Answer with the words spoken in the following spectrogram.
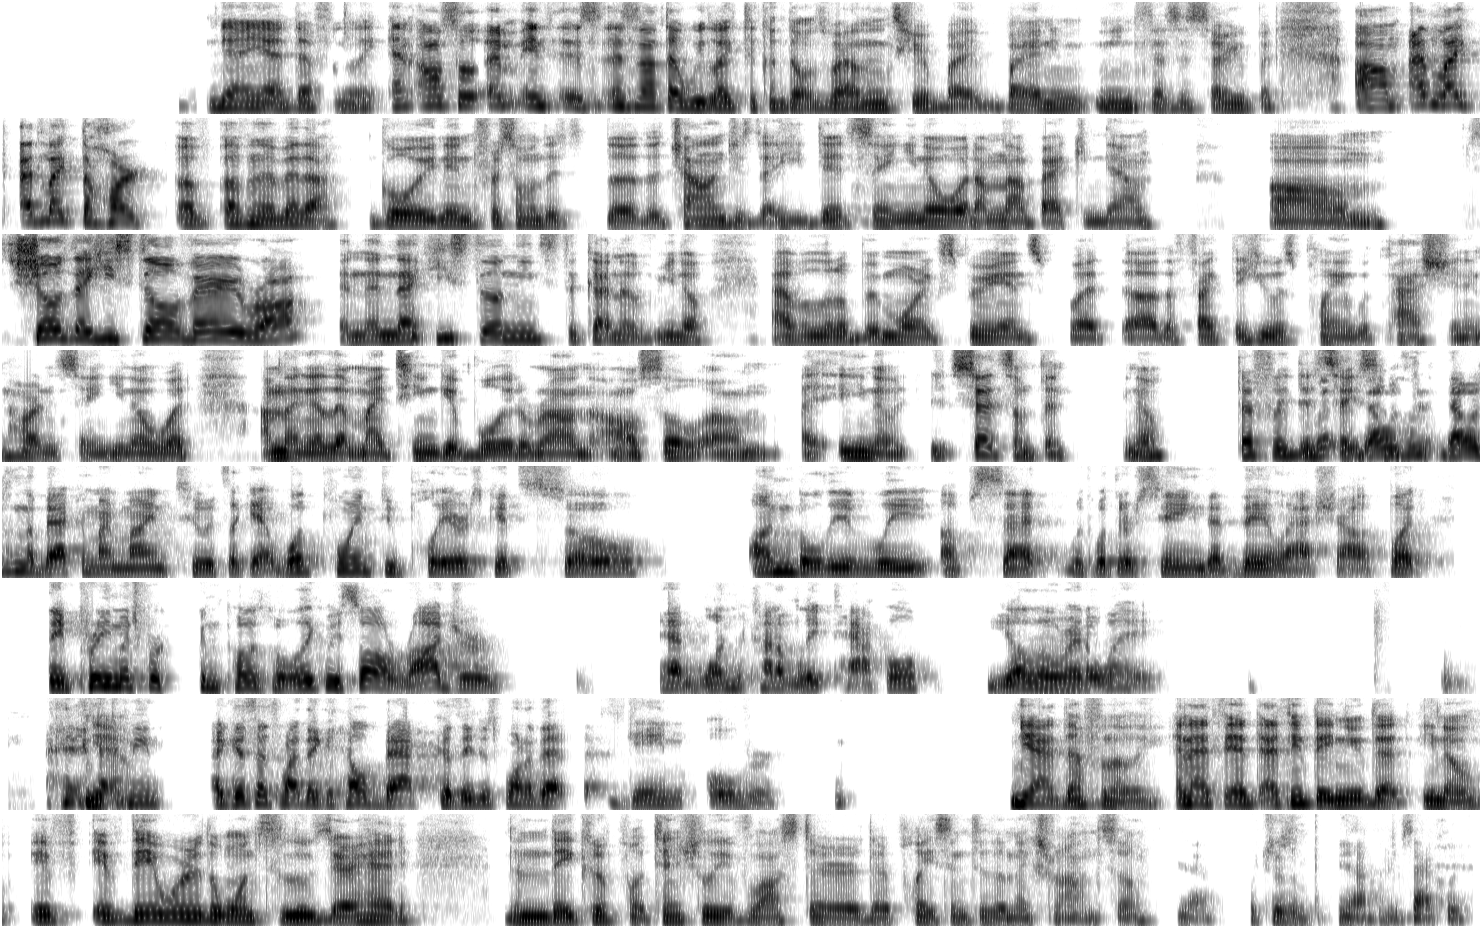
Yeah, yeah, definitely. And also, I mean, it's, it's not that we like to condone violence here by by any means necessary, but um, I'd like I'd like the heart of of Naveda going in for some of the, the the challenges that he did, saying, you know what, I'm not backing down. Um, shows that he's still very raw and then that he still needs to kind of you know have a little bit more experience. But uh, the fact that he was playing with passion and heart and saying you know what? I'm not gonna let my team get bullied around. Also um I, you know said something you know? Definitely did say that something. was that was in the back of my mind too. It's like at what point do players get so unbelievably upset with what they're seeing that they lash out? But they pretty much were composed. But like we saw roger had one kind of late tackle yellow mm-hmm. right away Yeah. I mean, I guess that's why they held back because they just wanted that game over. Yeah, definitely. And I think I think they knew that you know if if they were the ones to lose their head, then they could have potentially have lost their their place into the next round. So yeah, which is yeah exactly.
